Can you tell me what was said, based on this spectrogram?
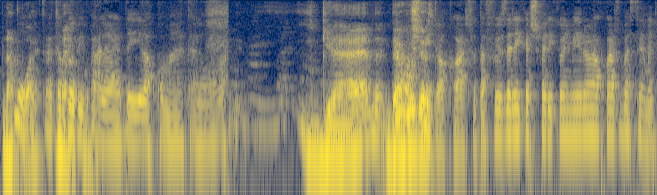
nem volt. volt. Tehát a Gövi Pál erdélyi lakomát elolva. Igen, de, de most hogy mit ez... akarsz? Hát a főzelékes Feri könyvéről akarsz beszélni, vagy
